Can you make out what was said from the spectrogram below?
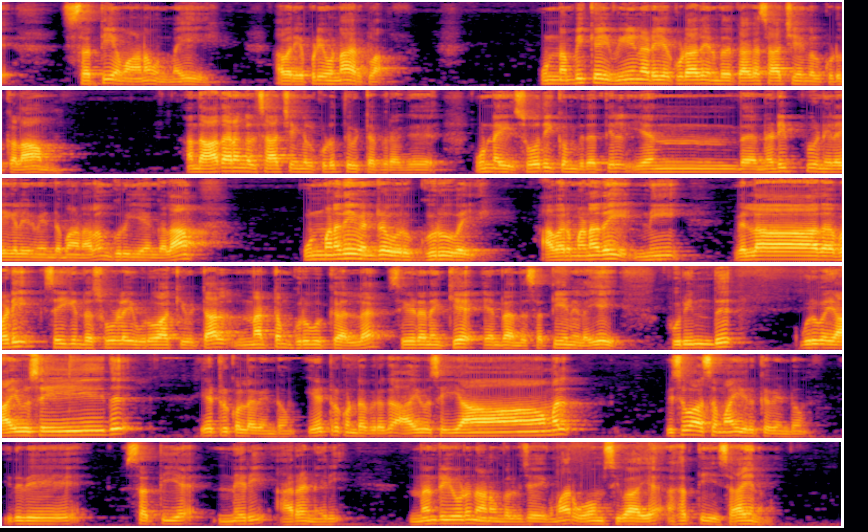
சத்தியமான உண்மை. அவர் எப்படி ஒன்றா இருக்கலாம்? உன் நம்பிக்கை வீணடையக்கூடாது என்பதற்காக சாட்சியங்கள் கொடுக்கலாம். அந்த ஆதாரங்கள் சாட்சியங்கள் கொடுத்து விட்ட பிறகு உன்னை சோதிக்கும் விதத்தில் எந்த நடிப்பு நிலைகளில் வேண்டுமானாலும் குரு இயங்கலாம். உன் மனதை வென்ற ஒரு குருவை அவர் மனதை நீ வெல்லாதபடி செய்கின்ற சூழலை உருவாக்கிவிட்டால் நட்டம் குருவுக்கு அல்ல சீடனைக்கே என்ற அந்த சத்திய நிலையை புரிந்து குருவை ஆய்வு செய்து ஏற்றுக்கொள்ள வேண்டும். ஏற்றுக்கொண்ட பிறகு ஆய்வு செய்யாமல் விசுவாசமாய் இருக்க வேண்டும். இதுவே சத்திய நெறி அறநெறி. நன்றியோடு நான் உங்கள் விஜயகுமார். ஓம் சிவாய அகத்தி சாயனம்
